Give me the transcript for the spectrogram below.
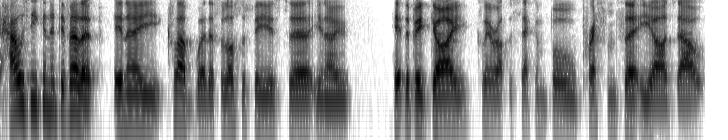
how is he going to develop in a club where the philosophy is to, you know, hit the big guy, clear up the second ball, press from 30 yards out,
